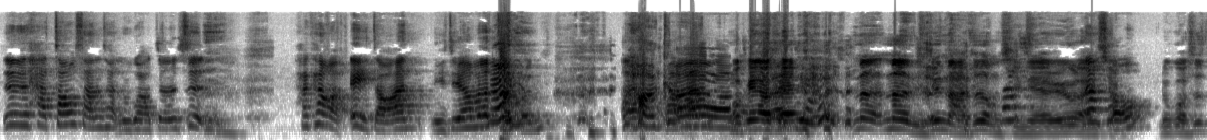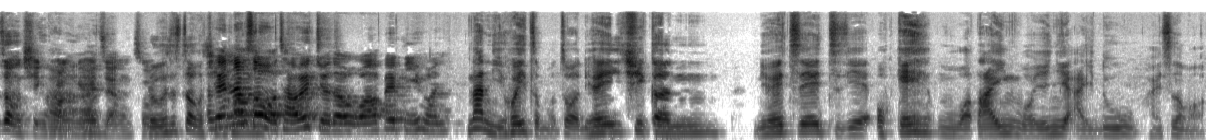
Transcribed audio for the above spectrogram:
就是他照三餐，如果他真的是他看完，哎、早安，你今天要不要结婚？好可爱哦！OK OK，那那你就拿这种 scenario 来讲那时候，如果是这种情况，啊你会怎样做如？果是这种情 OK，况，那时候我才会觉得我要被逼婚。那你会怎么做？你会去跟你会直接直接 OK，我答应，我愿意 I do 还是什么？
